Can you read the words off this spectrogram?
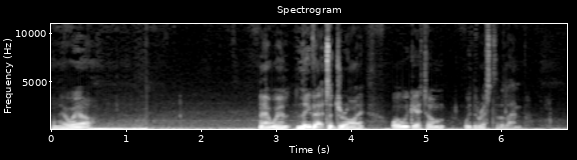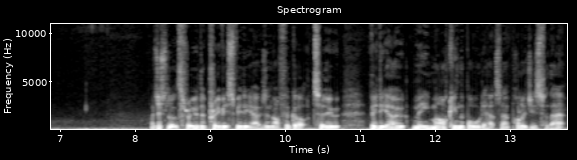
And there we are. Now we'll leave that to dry while we get on with the rest of the lamp. I just looked through the previous videos and I forgot to video me marking the board out, so apologies for that.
